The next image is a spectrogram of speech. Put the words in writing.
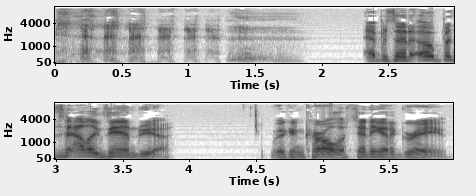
episode opens in Alexandria. Rick and Carl are standing at a grave,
